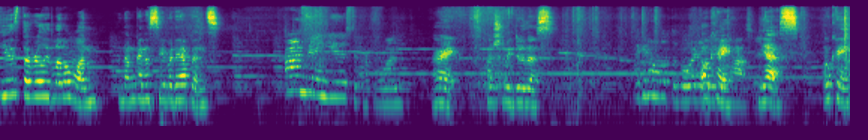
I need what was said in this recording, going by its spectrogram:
use the really little one and I'm gonna see what happens. I'm gonna use the purple one. Alright, how should we do this? I can hold up the board and you Okay, can toss it. yes. Okay,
